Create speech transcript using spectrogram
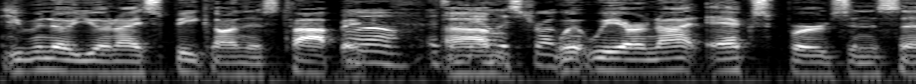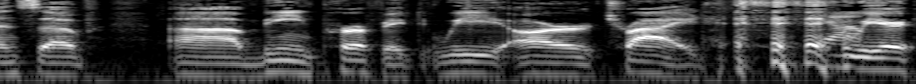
even though you and I speak on this topic, well, it's a family um, struggle. We, we, are not experts in the sense of uh, being perfect. We are tried. Yeah. we are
